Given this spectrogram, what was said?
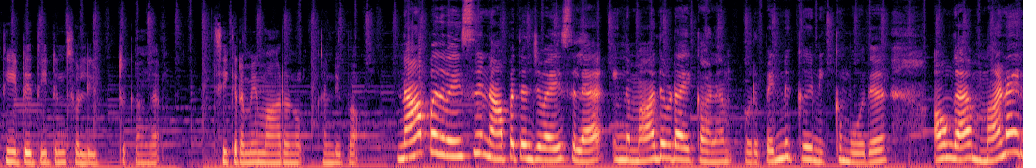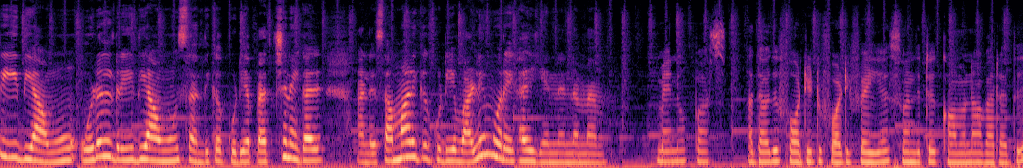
தீட்டு தீட்டுன்னு சொல்லிட்டு இருக்காங்க சீக்கிரமே மாறணும் கண்டிப்பாக நாற்பது வயசு நாற்பத்தஞ்சு வயசில் இந்த மாதவிடாய் காலம் ஒரு பெண்ணுக்கு நிற்கும்போது அவங்க மன ரீதியாகவும் உடல் ரீதியாகவும் சந்திக்கக்கூடிய பிரச்சனைகள் அந்த சமாளிக்கக்கூடிய வழிமுறைகள் என்னென்ன மேம் மெனோபாஸ் அதாவது forty to forty five years வந்துட்டு காமனாக வர்றது.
